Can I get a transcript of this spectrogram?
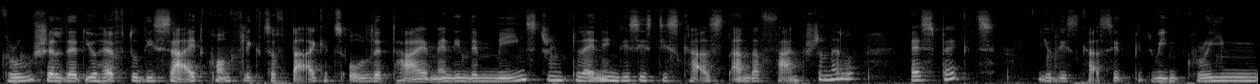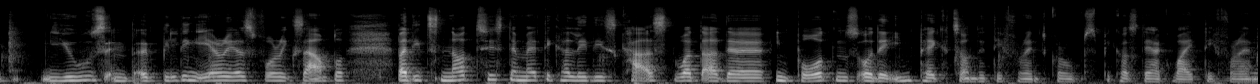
crucial that you have to decide conflicts of targets all the time. And in the mainstream planning, this is discussed under functional aspects you discuss it between green use and uh, building areas, for example, but it's not systematically discussed what are the importance or the impacts on the different groups because they are quite different.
